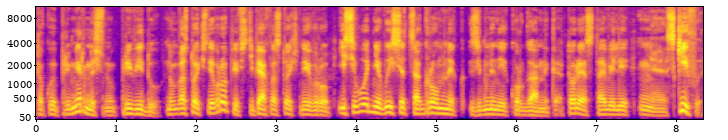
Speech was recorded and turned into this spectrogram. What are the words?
такой пример начну, приведу. Ну, в Восточной Европе, в степях Восточной Европы, и сегодня высятся огромные земляные курганы, которые оставили э, скифы.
